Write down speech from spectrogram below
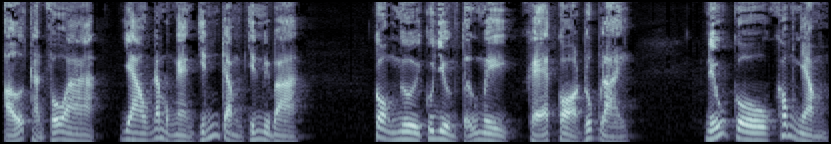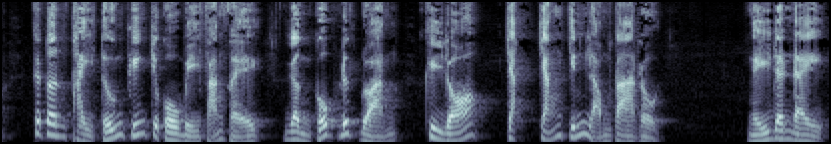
ở thành phố A vào năm 1993. Con người của Dương Tử Mi khẽ co rút lại. Nếu cô không nhầm, cái tên thầy tướng khiến cho cô bị phản phệ, gần cốt đứt đoạn, khi đó chắc chắn chính là ông ta rồi. Nghĩ đến đây,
